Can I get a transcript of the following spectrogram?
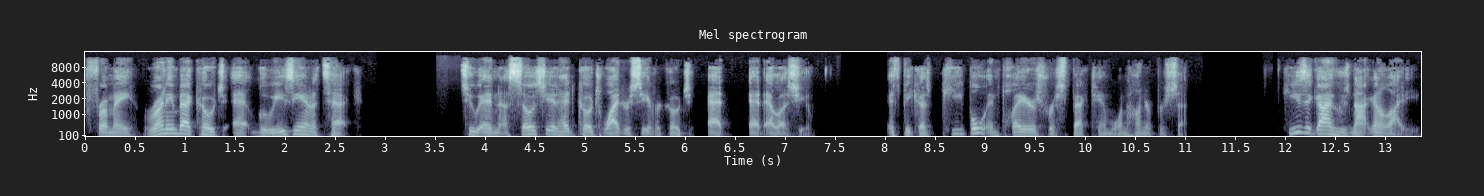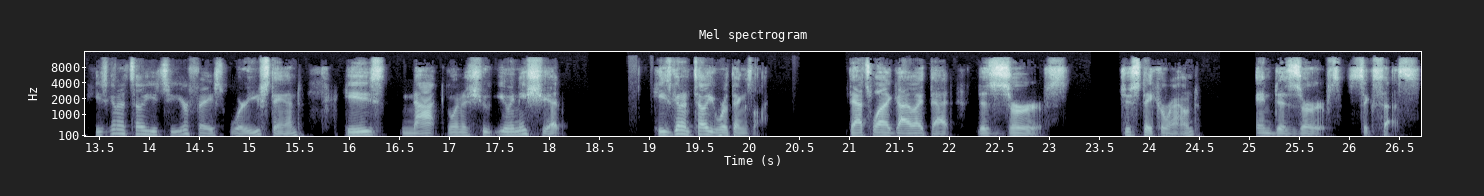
from a running back coach at Louisiana Tech to an associate head coach, wide receiver coach at, at LSU. It's because people and players respect him 100%. He's a guy who's not going to lie to you. He's going to tell you to your face where you stand. He's not going to shoot you any shit. He's going to tell you where things lie. That's why a guy like that deserves to stick around and deserves success.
